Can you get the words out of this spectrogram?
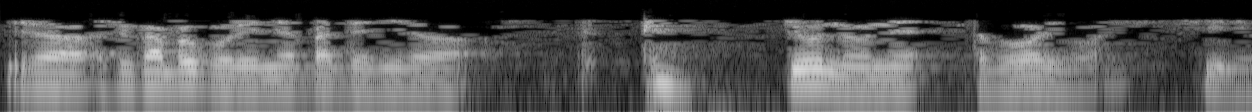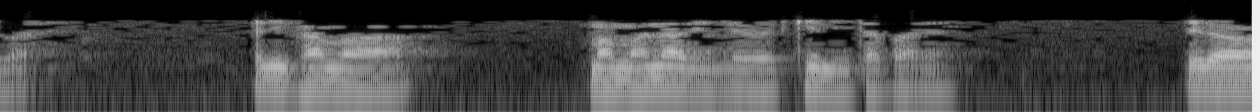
ပြီးတော့အစုကပုဂ္ဂိုလ်တွေနဲ့ပတ်သက်ပြီးတော့ကျိုးနုံတဲ့သဘောတွေပေါ့ရှိနေပါတယ်အဲ့ဒီခါမှာမာမနာတွေလည်းကျင်းနေတတ်ပါတယ်ပြီးတော့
